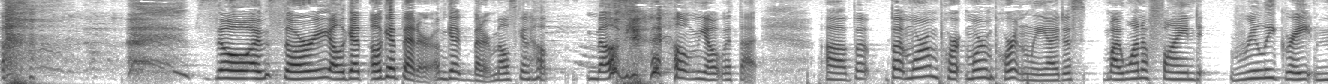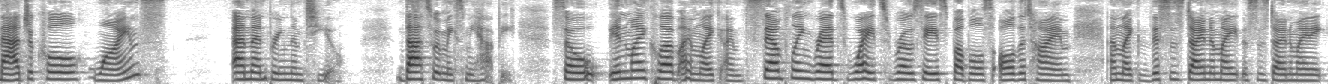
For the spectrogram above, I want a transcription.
So I'm sorry. I'll get I'll get better. I'm getting better. Mel's gonna help. Mel's gonna help me out with that. Uh, but but more important more importantly, I just I want to find really great magical wines, and then bring them to you. That's what makes me happy. So in my club, I'm like I'm sampling reds, whites, rosés, bubbles all the time. I'm like, this is dynamite. This is dynamite.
